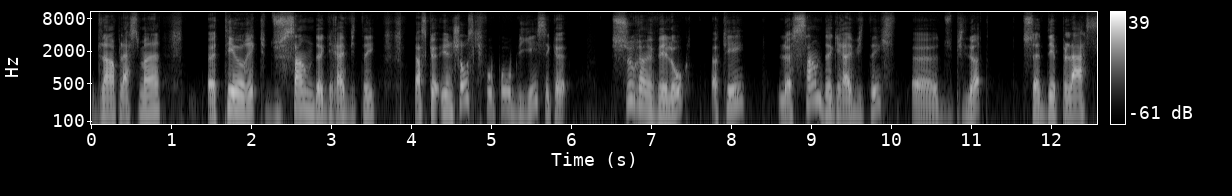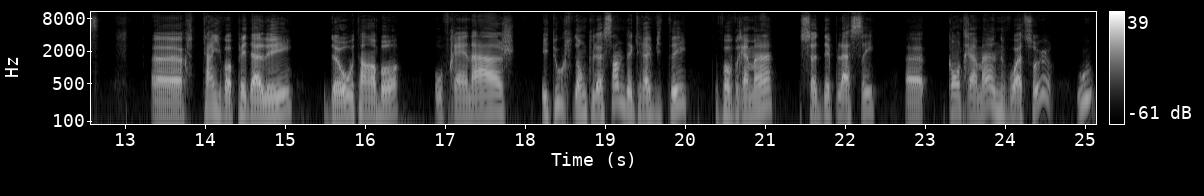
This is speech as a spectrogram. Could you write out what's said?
de l'emplacement théorique du centre de gravité. Parce qu'une chose qu'il ne faut pas oublier, c'est que sur un vélo, OK, le centre de gravité euh, du pilote se déplace euh, quand il va pédaler de haut en bas, au freinage et tout. Donc, le centre de gravité va vraiment se déplacer, euh, contrairement à une voiture où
